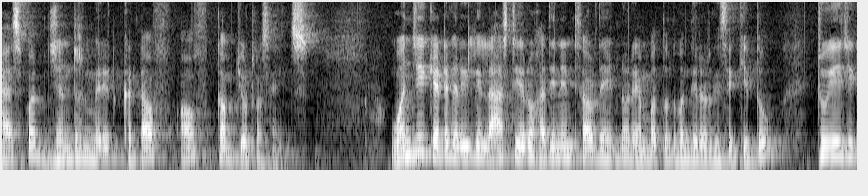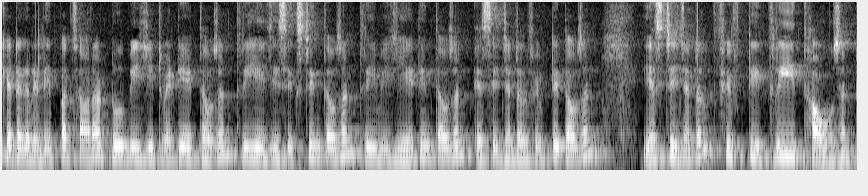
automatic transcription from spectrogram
as per general merit cut off of computer science one G ಕ್ಯಾಟಗರಿಲಿ ಲಾಸ್ಟ್ ಇಯರು ಹದಿನೆಂಟು ಸಾವಿರದ ಎಂಟುನೂರ ಎಂಬತ್ತೊಂದು ಬಂದಿರೋರಿಗೆ ಸಿಕ್ಕಿತ್ತು. ಟು ಎ ಜಿ ಕ್ಯಾಟಗರಿಲಿ ಇಪ್ಪತ್ತು ಸಾವಿರ two B G twenty eight thousand three A G sixteen thousand three B G eighteen thousand S C general fifty thousand S T general fifty three thousand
